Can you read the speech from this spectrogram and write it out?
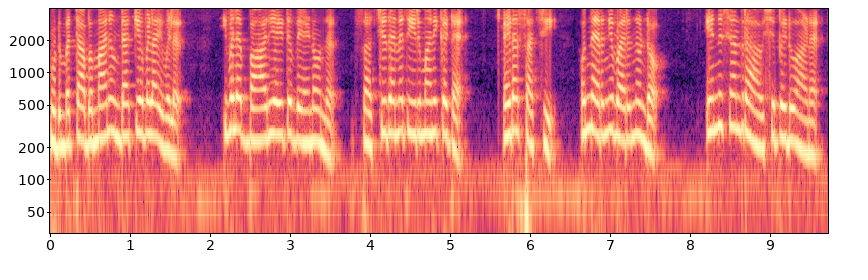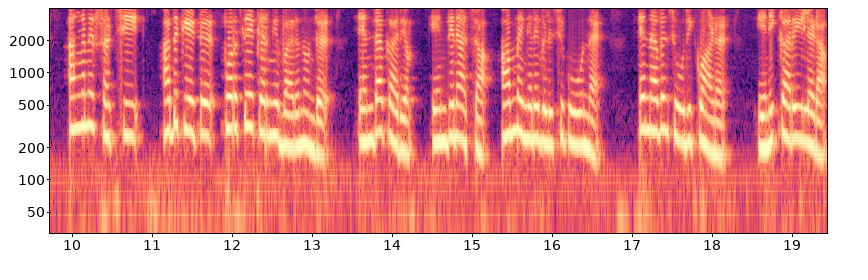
കുടുംബത്തെ അപമാനം ഉണ്ടാക്കിയവളാ ഇവൾ. ഇവളെ ഭാര്യയായിട്ട് വേണോന്ന് സച്ചി തന്നെ തീരുമാനിക്കട്ടെ. എടാ സച്ചി ഒന്ന് ഇറങ്ങി വരുന്നുണ്ടോ? എന്ന് ചന്ദ്ര ആവശ്യപ്പെടുവാണ്. അങ്ങനെ സച്ചി അത് കേട്ട് പുറത്തേക്കിറങ്ങി വരുന്നുണ്ട്. എന്താ കാര്യം? എന്തിനാച്ചാ അമ്മ എങ്ങനെ വിളിച്ചു കൂവുന്നേ? എന്നവൻ ചോദിക്കുവാണ്. എനിക്കറിയില്ലടാ.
